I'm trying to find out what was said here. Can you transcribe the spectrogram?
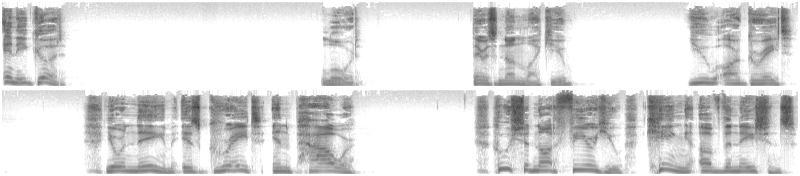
any good. Lord, there is none like you. You are great. Your name is great in power. Who should not fear you, King of the nations?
